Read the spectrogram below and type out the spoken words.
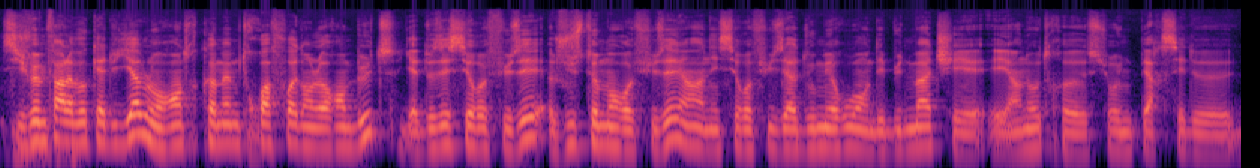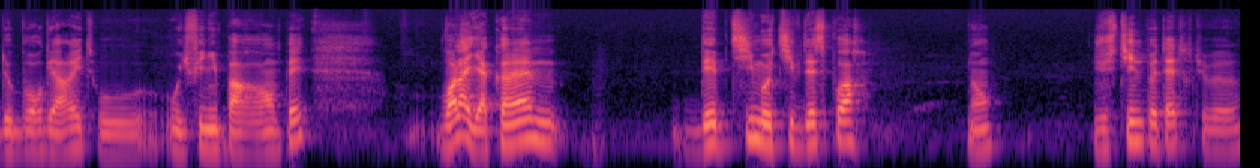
Si je veux me faire l'avocat du diable, on rentre quand même trois fois dans leur but. Il y a deux essais refusés, justement refusés. Hein. un essai refusé à Doumerou en début de match et, un autre euh, sur une percée de, de Bourgarit où, où, il finit par ramper. Voilà, il y a quand même des petits motifs d'espoir, non? Justine, peut-être, tu veux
